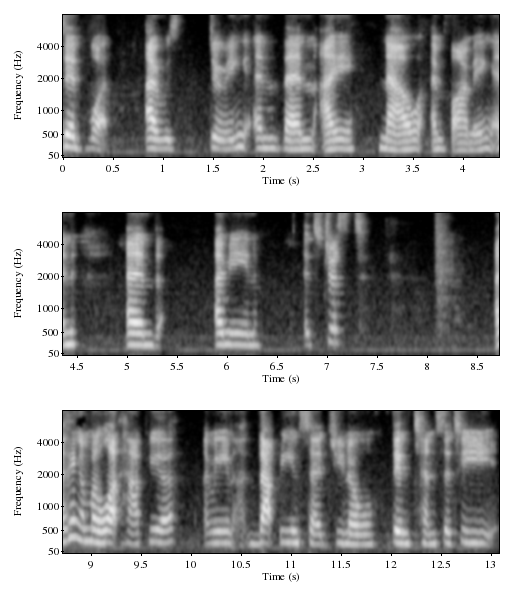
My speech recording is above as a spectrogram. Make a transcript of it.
did what I was doing. And then I now I'm farming. And, and I mean, it's just, I think I'm a lot happier I mean, that being said, you know, the intensity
